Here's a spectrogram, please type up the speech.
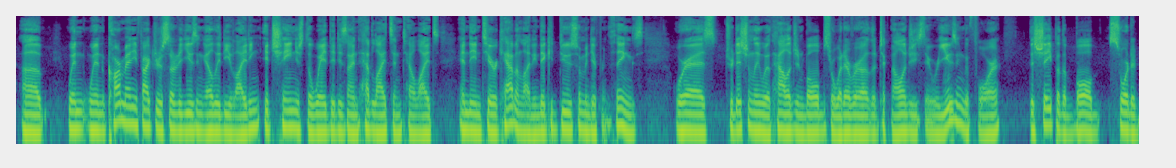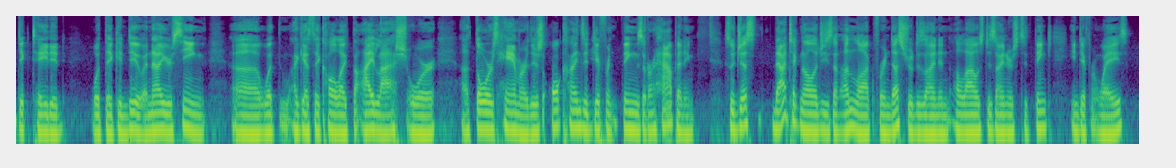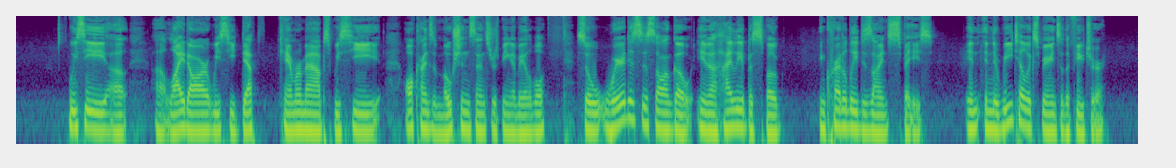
Uh, when when car manufacturers started using LED lighting, it changed the way they designed headlights and taillights and the interior cabin lighting. They could do so many different things. Whereas traditionally with halogen bulbs or whatever other technologies they were using before, the shape of the bulb sort of dictated what they can do. And now you're seeing uh, what I guess they call like the eyelash or uh, Thor's hammer. There's all kinds of different things that are happening. So just that technology is an unlock for industrial design and allows designers to think in different ways. We see uh, uh lidar, we see depth camera maps, we see all kinds of motion sensors being available. So where does this all go in a highly bespoke, incredibly designed space? in in the retail experience of the future,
